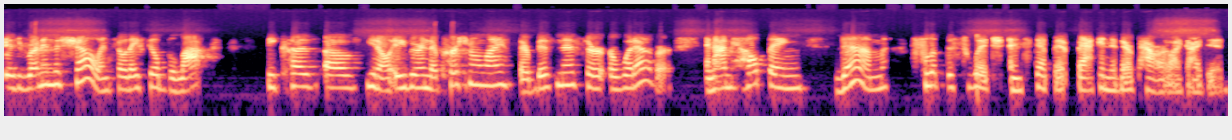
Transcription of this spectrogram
is running the show, and so they feel blocked because of, you know, either in their personal life, their business, or, or whatever. And I'm helping them flip the switch and step it back into their power like I did.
